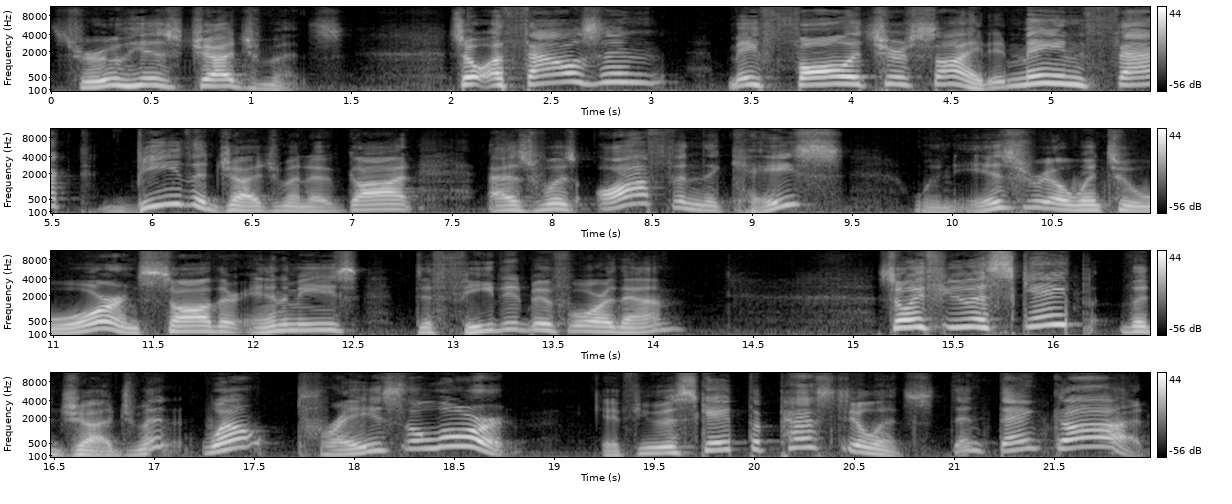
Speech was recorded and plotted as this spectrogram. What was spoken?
through his judgments. So a thousand may fall at your side. It may, in fact, be the judgment of God, as was often the case when Israel went to war and saw their enemies defeated before them. So if you escape the judgment, well, praise the Lord. If you escape the pestilence, then thank God.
